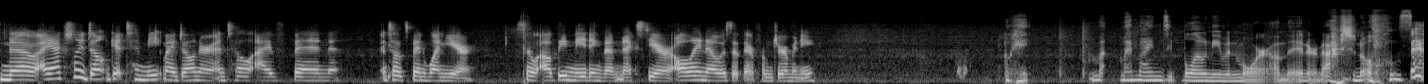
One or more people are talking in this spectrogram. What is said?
No, I actually don't get to meet my donor until I've been until it's been one year. So I'll be meeting them next year. All I know is that they're from Germany. Okay. My, my mind's blown even more on the international side.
